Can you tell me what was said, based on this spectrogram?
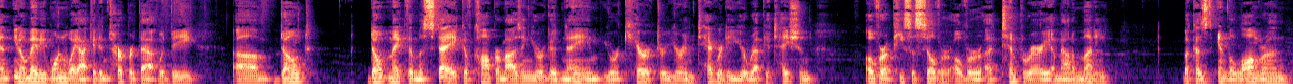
And, you know, maybe one way I could interpret that would be um, don't don't make the mistake of compromising your good name, your character, your integrity, your reputation over a piece of silver, over a temporary amount of money, because in the long run,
